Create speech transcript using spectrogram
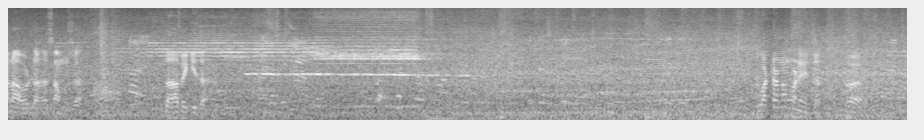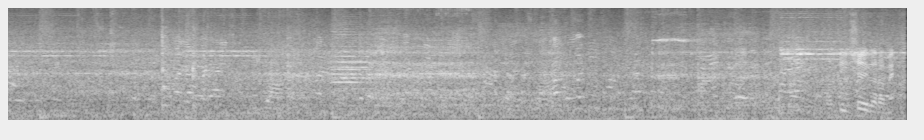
मला आवडला हा समोसा दहापैकी दहा. वाटाणा पण येतात. हा. अतिशय गरम आहे.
